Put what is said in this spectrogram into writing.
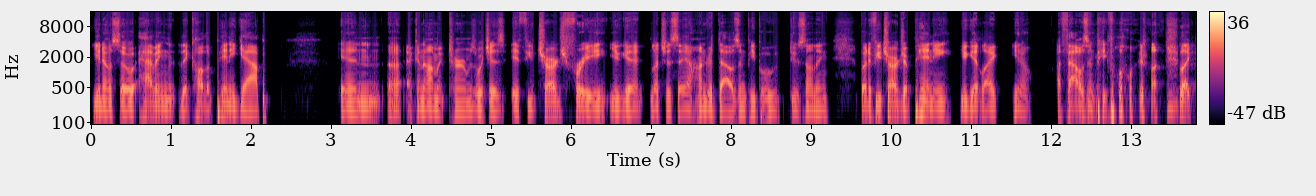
You know, so having they call the penny gap in uh, economic terms, which is if you charge free, you get let's just say a hundred thousand people who do something, but if you charge a penny, you get like you know a thousand people. like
